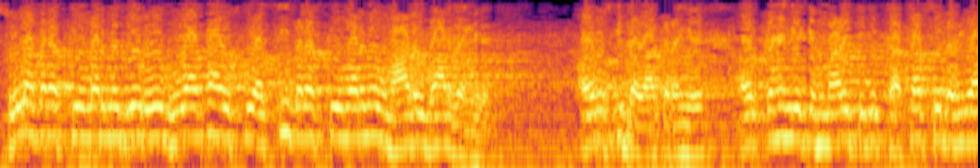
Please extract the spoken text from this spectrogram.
सोलह बरस की उम्र में जो रोग हुआ था, उसको अस्सी बरस की उम्र में उभाड़ उभार देंगे और उसकी दवा करेंगे और कहेंगे कि हमारी चिकित्सा सबसे बढ़िया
